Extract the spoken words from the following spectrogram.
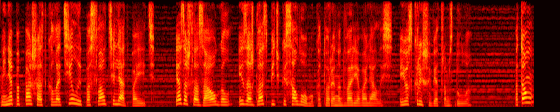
Меня папаша отколотил и послал телят поить. Я зашла за угол и зажгла спичкой солому, которая на дворе валялась. Ее с крыши ветром сдуло. Потом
